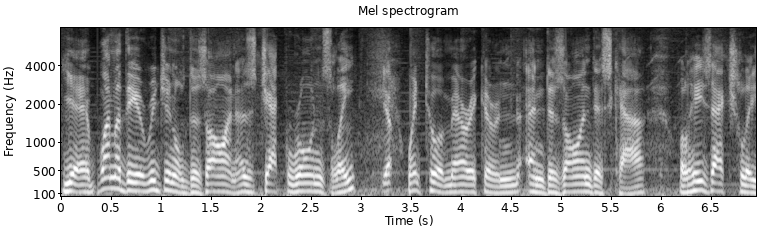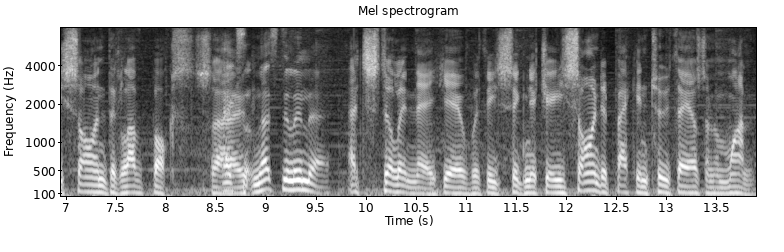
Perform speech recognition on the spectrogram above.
Yeah, one of the original designers, Jack Rawnsley, yep. went to America and, and designed this car. Well, he's actually signed the glove box. So Excellent, that's still in there? It's still in there, yeah, with his signature. He signed it back in 2001.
